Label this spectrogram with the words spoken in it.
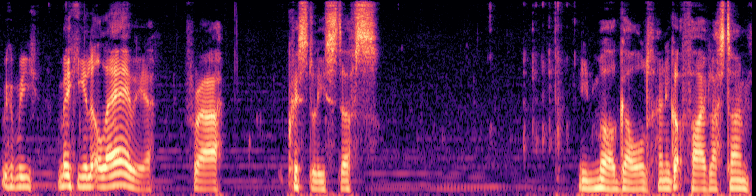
We can be making a little area for our crystally stuffs. Need more gold. Only got five last time.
